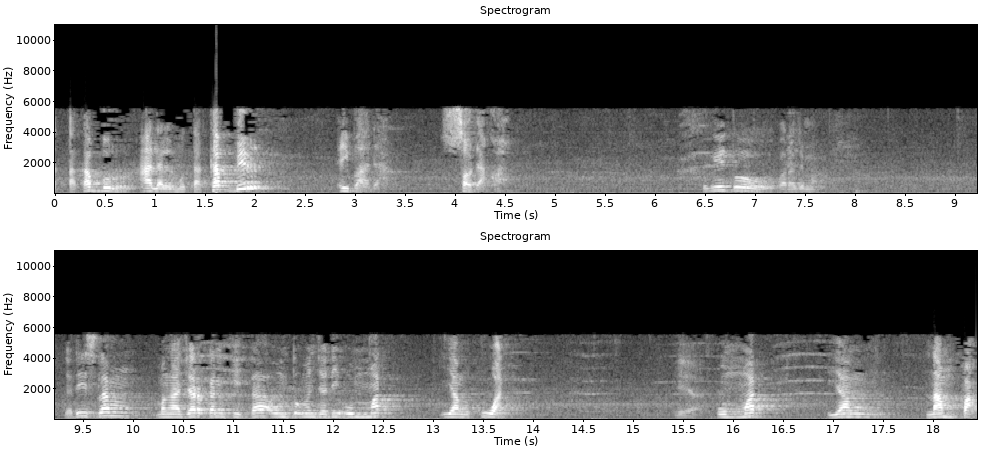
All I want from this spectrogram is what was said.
At-takabbur alal mutakabbir ibadah. Sodakah. Begitu para jemaah. Jadi Islam mengajarkan kita untuk menjadi umat yang kuat. Ya, umat yang nampak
